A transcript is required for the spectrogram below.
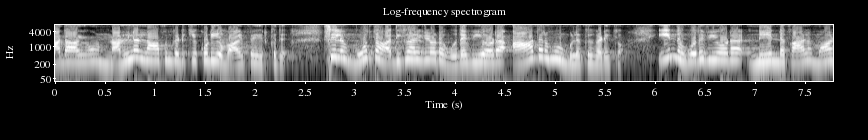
ஆதாயம் நல்ல லாபம் கிடைக்கக்கூடிய வாய்ப்பே இருக்குது. சில மூத்த அதிகாரிகளோட உதவியோட ஆதரவும் உங்களுக்கு கிடைக்கும். இந்த உதவியோட நீண்ட காலமாக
